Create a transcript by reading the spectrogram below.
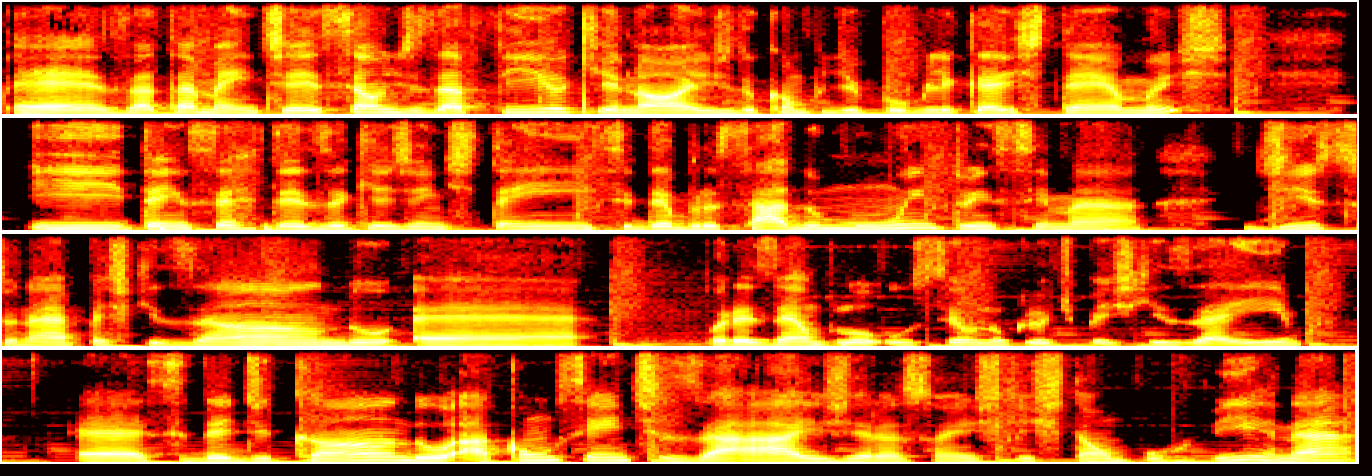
É, exatamente. Esse é um desafio que nós, do campo de públicas, temos E tenho certeza que a gente tem se debruçado muito em cima disso, né? Pesquisando, é, por exemplo, o seu núcleo de pesquisa aí, é, se dedicando a conscientizar as gerações que estão por vir, né?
